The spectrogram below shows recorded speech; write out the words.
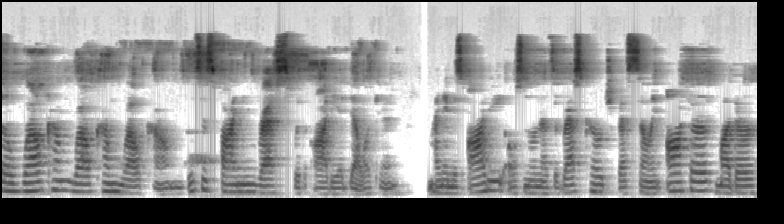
So, welcome, welcome, welcome. This is Finding Rest with Audia Delican. My name is Audie, also known as a rest coach, best-selling author, mother,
